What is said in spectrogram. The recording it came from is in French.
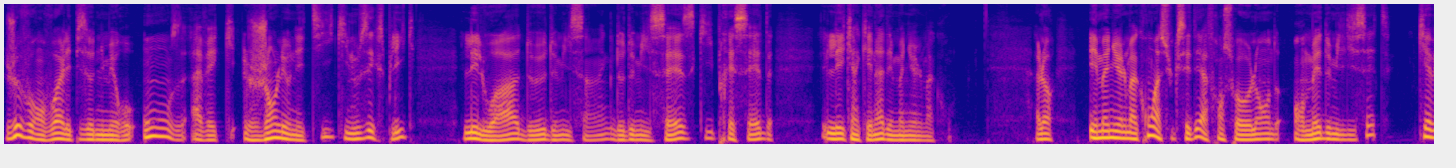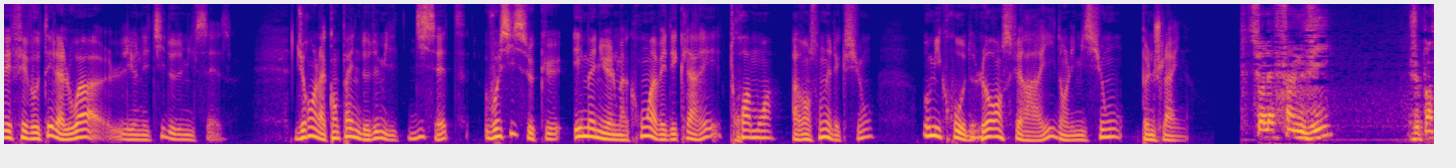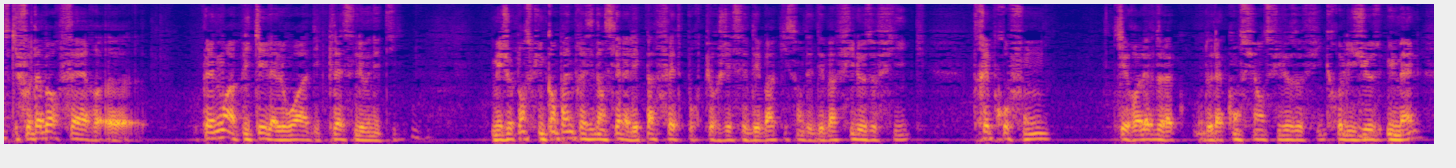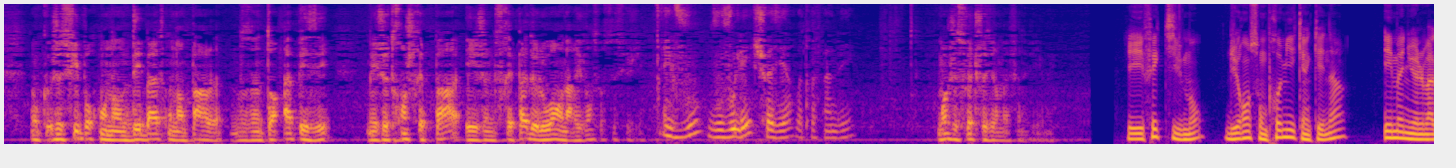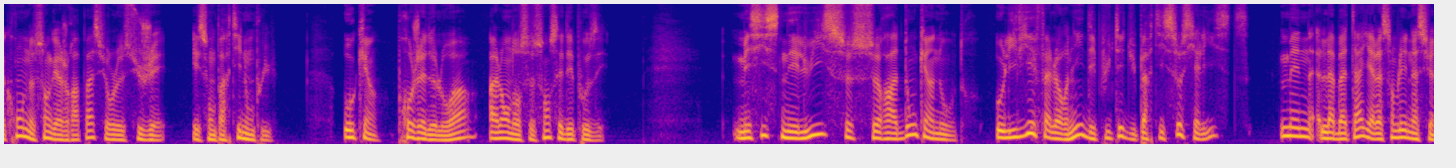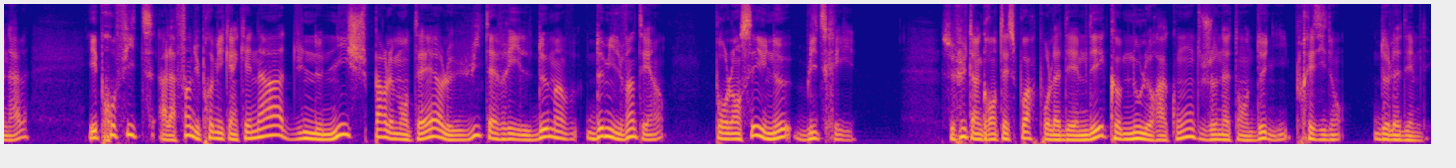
je vous renvoie à l'épisode numéro 11 avec Jean Leonetti qui nous explique les lois de 2005, de 2016 qui précèdent les quinquennats d'Emmanuel Macron. Alors, Emmanuel Macron a succédé à François Hollande en mai 2017 qui avait fait voter la loi Leonetti de 2016. Durant la campagne de 2017, voici ce que Emmanuel Macron avait déclaré trois mois avant son élection au micro de Laurence Ferrari dans l'émission Punchline. Sur la fin de vie, je pense qu'il faut d'abord faire euh, pleinement appliquer la loi dite Claes-Leonetti. Mais je pense qu'une campagne présidentielle, elle n'est pas faite pour purger ces débats qui sont des débats philosophiques, très profonds, qui relèvent de la, de la conscience philosophique, religieuse, humaine. Donc je suis pour qu'on en débatte, qu'on en parle dans un temps apaisé, mais je trancherai pas et je ne ferai pas de loi en arrivant sur ce sujet. Et vous, vous voulez choisir votre fin de vie? Moi, je souhaite choisir ma fin de vie, oui. Et effectivement, durant son premier quinquennat, Emmanuel Macron ne s'engagera pas sur le sujet, et son parti non plus. Aucun projet de loi allant dans ce sens est déposé. Mais si ce n'est lui, ce sera donc un autre. Olivier Falorni, député du Parti socialiste, mène la bataille à l'Assemblée nationale et profite à la fin du premier quinquennat d'une niche parlementaire le 8 avril 2021 pour lancer une blitzkrieg. Ce fut un grand espoir pour la DMD, comme nous le raconte Jonathan Denis, président de la DMD.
